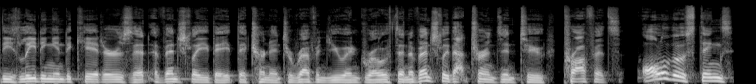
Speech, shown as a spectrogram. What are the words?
these leading indicators, that eventually they they turn into revenue and growth, and eventually that turns into profits. All of those things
